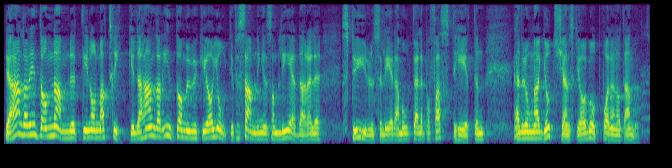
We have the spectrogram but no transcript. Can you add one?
Det handlar inte om namnet i någon matrikel. Det handlar inte om hur mycket jag har gjort i församlingen som ledare eller styrelseledamot eller på fastigheten eller om några gudstjänster jag har gått på eller något annat.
